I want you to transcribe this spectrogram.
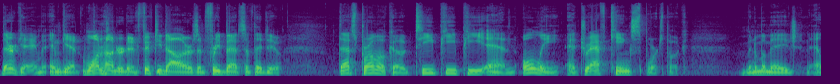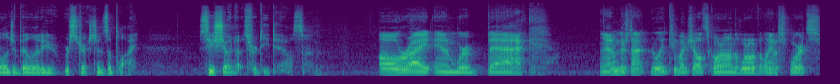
their game and get $150 in free bets if they do. That's promo code TPPN only at DraftKings Sportsbook. Minimum age and eligibility restrictions apply. See show notes for details. All right, and we're back. Adam, there's not really too much else going on in the world of Atlanta sports,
